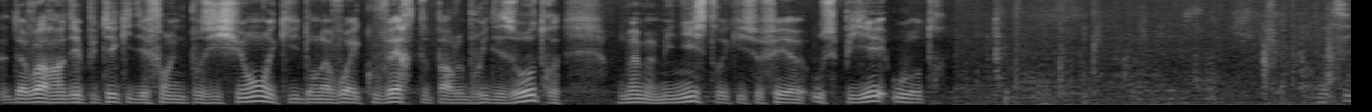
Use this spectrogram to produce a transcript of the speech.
d'avoir un député qui défend une position et qui, dont la voix est couverte par le bruit des autres, ou même un ministre qui se fait euh, houspiller ou autre. Merci.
